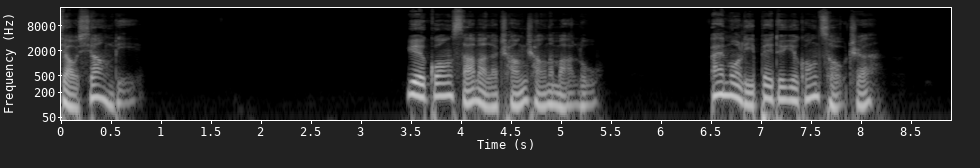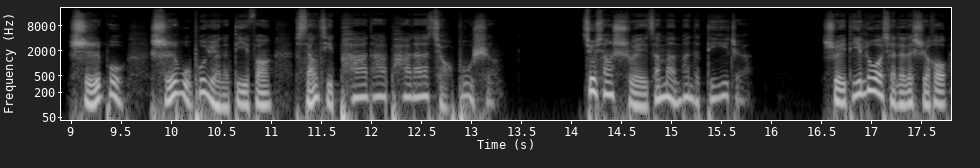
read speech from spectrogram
小巷里，月光洒满了长长的马路。艾莫里背对月光走着，十步、十五步远的地方响起啪嗒啪嗒的脚步声，就像水在慢慢的滴着。水滴落下来的时候，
